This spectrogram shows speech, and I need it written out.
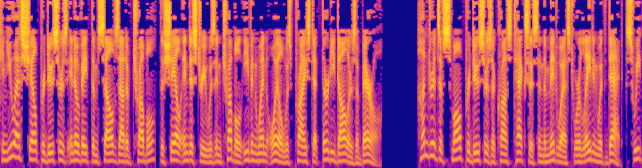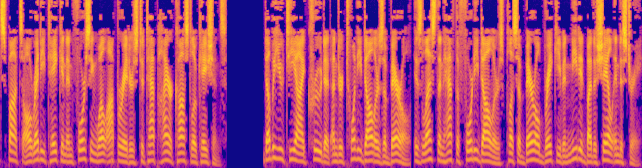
Can U.S. shale producers innovate themselves out of trouble? The shale industry was in trouble even when oil was priced at $30 a barrel. Hundreds of small producers across Texas and the Midwest were laden with debt, sweet spots already taken and forcing well operators to tap higher cost locations. WTI crude at under $20 a barrel is less than half the $40 plus a barrel breakeven needed by the shale industry.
